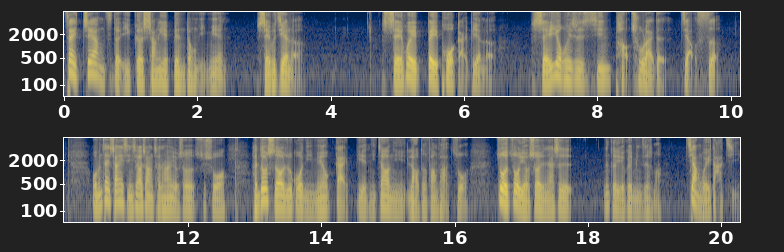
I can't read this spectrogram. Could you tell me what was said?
在这样子的一个商业变动里面，谁不见了？谁会被迫改变了？谁又会是新跑出来的角色？我们在商业行销上常常有时候是说。很多时候，如果你没有改变，你照你老的方法做，做做，有时候人家是那个有个名字叫什么降维打击，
